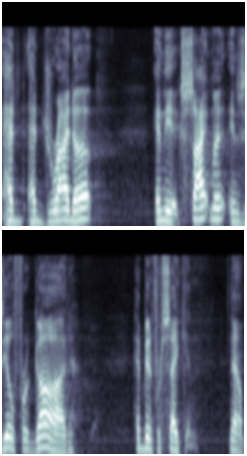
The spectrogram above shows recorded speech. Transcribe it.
had had dried up and the excitement and zeal for God had been forsaken. Now,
